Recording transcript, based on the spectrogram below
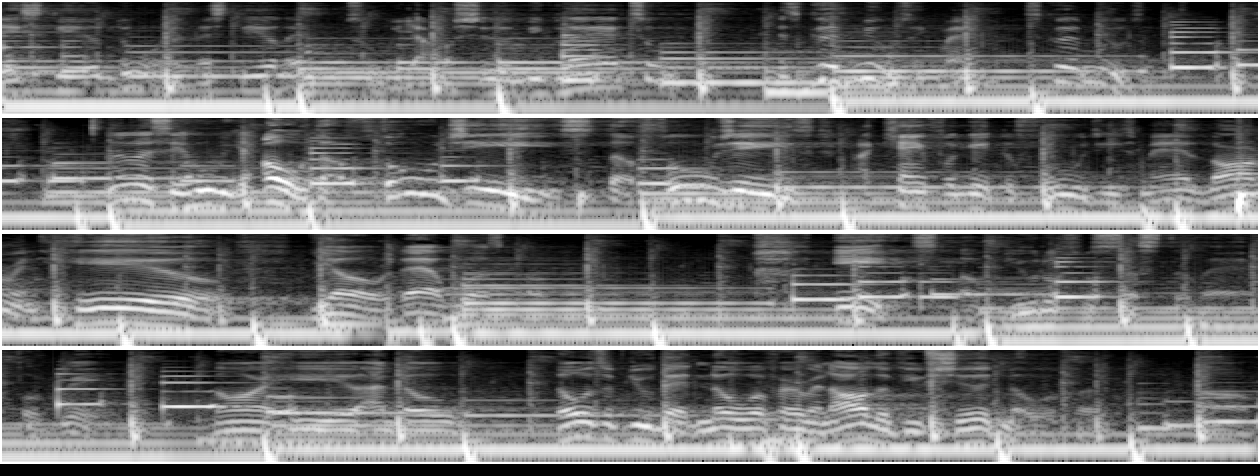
they still doing it. They still able to. Y'all should be glad too. It's good music, man. It's good music. Now let's see who we got. Oh, the Fugees. The Fugees. I can't forget the Fugees, man. Lauryn Hill. Yo, that was a, is a beautiful sister, man. For real. Lauryn Hill. I know those of you that know of her, and all of you should know of her, um,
